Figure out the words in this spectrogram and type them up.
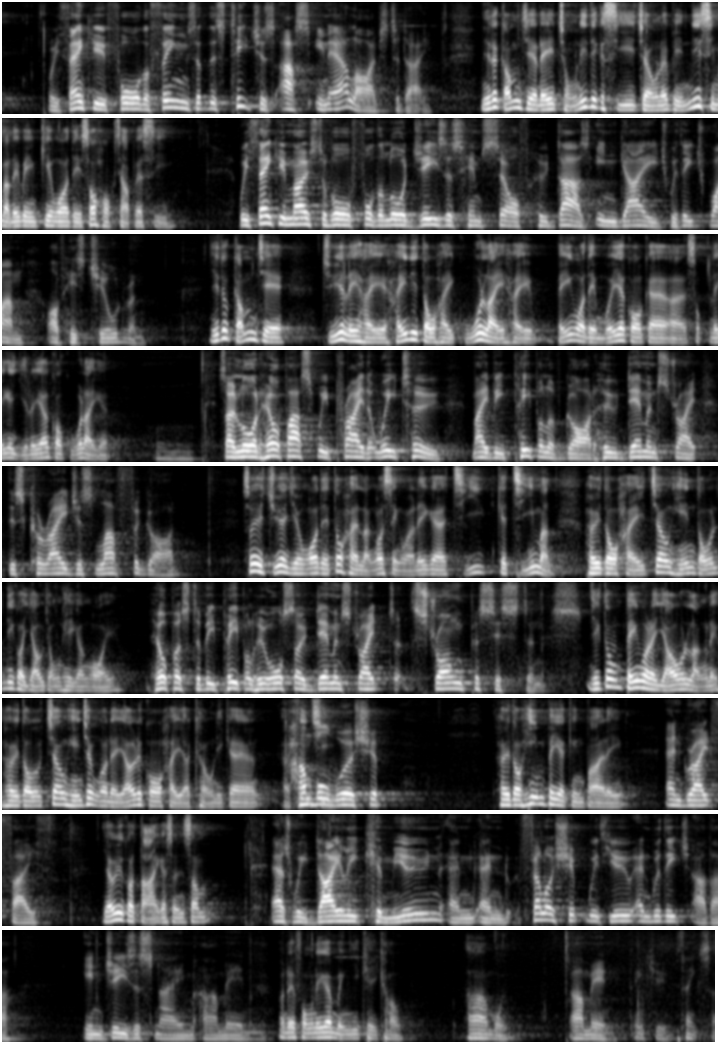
We thank you for the things that this teaches us in our lives today. 亦都感谢你从呢啲嘅事象里边、呢啲事物里边叫我哋所学习嘅事。 We thank you most of all for the Lord Jesus himself who does engage with each one of his children. 亦都感谢主，你系喺呢度系鼓励，系俾我哋每一个嘅诶属你嘅儿女有一个鼓励嘅。 So, Lord, help us, we pray, that we too may be people of God who demonstrate this courageous love for God. 所以主要要我哋都系能够成为你嘅子嘅子民，去到系彰显到呢个有勇气嘅爱， Help us to be people who also demonstrate strong persistence, 亦都俾我哋有能力去到彰显出我哋有呢个系啊强烈嘅诶坚 humble 持， worship, 去到谦卑嘅敬拜你， and great faith. 有呢个大嘅信心。 as we daily commune and, and fellowship with you and with each other. In Jesus' name, Amen. 我哋奉你嘅名义祈求，阿门。 Amen. Thank you. Thanks.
